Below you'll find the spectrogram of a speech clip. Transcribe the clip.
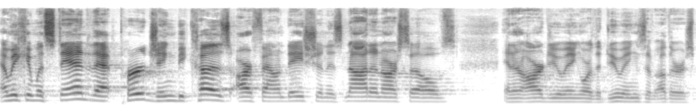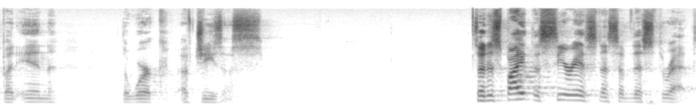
And we can withstand that purging because our foundation is not in ourselves and in our doing or the doings of others, but in the work of Jesus. So, despite the seriousness of this threat,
